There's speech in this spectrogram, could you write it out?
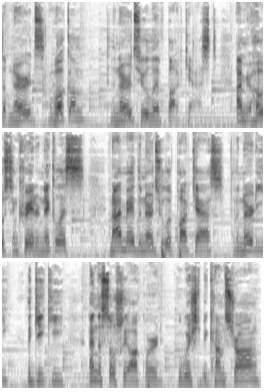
up, nerds? And welcome to the Nerds Who Lift podcast. I'm your host and creator, Nicholas, and I made the Nerds Who Lift podcast for the nerdy, the geeky, and the socially awkward who wish to become strong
